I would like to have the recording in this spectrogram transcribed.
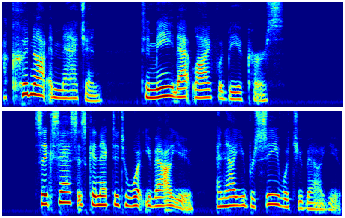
I could not imagine. To me, that life would be a curse. Success is connected to what you value and how you perceive what you value.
